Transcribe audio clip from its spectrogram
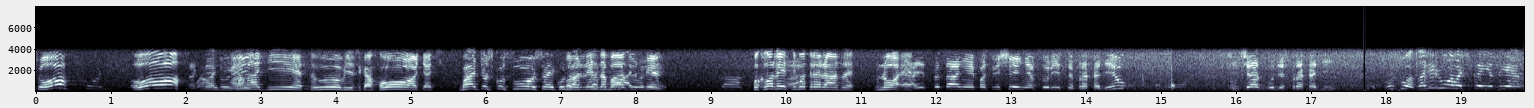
Що? О! Молодець, умничка, ходять. Батюшку слушай, куди Повернись до батюшки. Поклонись йому три рази в А ноги. испытание и посвящение в туристы проходил? Сейчас будешь проходить. Ну що, за вірьовочкою йдемо.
